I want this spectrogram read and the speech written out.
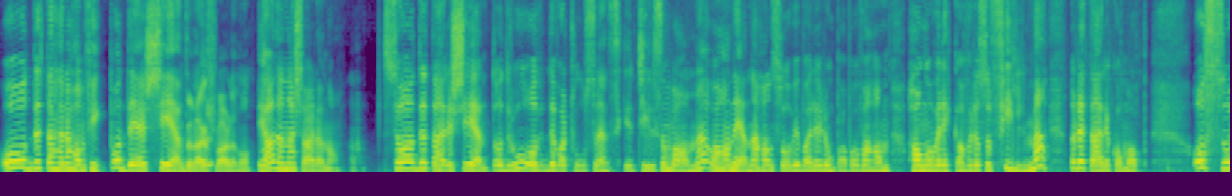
Og dette her han fikk på, det skjente Den er svær, den òg. ja, den er svær, den òg. Så dette her skjente og dro, og det var to svensker til som var med. Og han ene han så vi bare rumpa på, for han hang over rekka for oss å filme når dette her kom opp. Og så,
